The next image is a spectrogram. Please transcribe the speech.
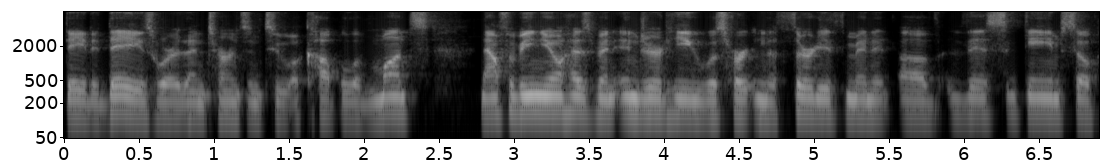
day to days where it then turns into a couple of months. Now, Fabinho has been injured. He was hurt in the 30th minute of this game. So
